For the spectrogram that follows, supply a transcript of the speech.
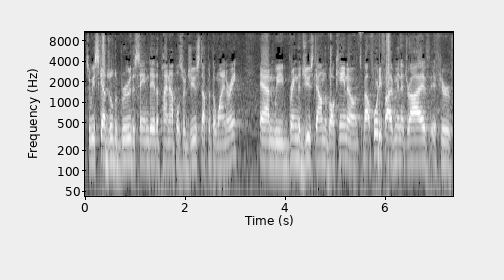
So we scheduled the brew the same day the pineapples are juiced up at the winery, and we bring the juice down the volcano. It's about 45 minute drive if you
